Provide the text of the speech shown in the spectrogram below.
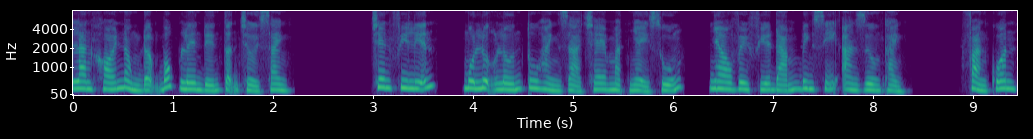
Làn khói nồng đậm bốc lên đến tận trời xanh. Trên phi liễn, một lượng lớn tu hành giả che mặt nhảy xuống, nhào về phía đám binh sĩ An Dương Thành. Phản quân,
